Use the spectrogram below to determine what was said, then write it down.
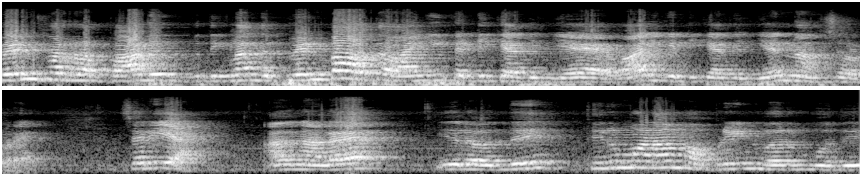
பெண் படுற பாடு பார்த்தீங்களா அந்த பெண் பாவத்தை வாங்கி கட்டிக்காதீங்க வாரி கட்டிக்காதீங்கன்னு நான் சொல்றேன். சரியா? அதனால இதுல வந்து திருமணம் அப்படின்னு வரும்போது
